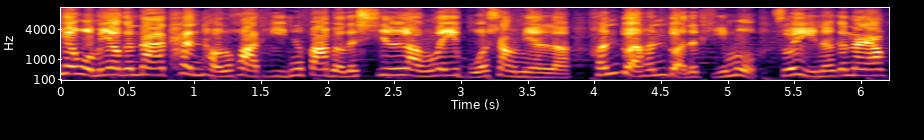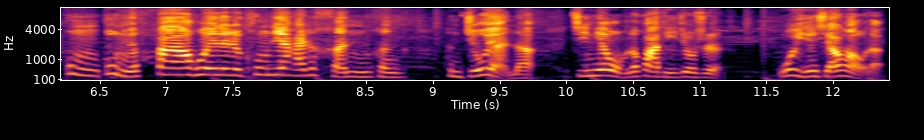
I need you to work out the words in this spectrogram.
今天我们要跟大家探讨的话题已经发表在新浪微博上面了，很短很短的题目，所以呢，跟大家共共你们发挥的这空间还是很很很久远的。今天我们的话题就是，我已经想好了。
